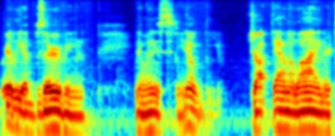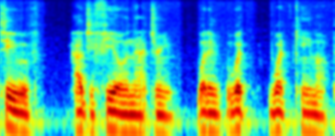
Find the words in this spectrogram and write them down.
Really observing, you know, and it's, you know, you drop down a line or two of how'd you feel in that dream? What, what, what came up?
